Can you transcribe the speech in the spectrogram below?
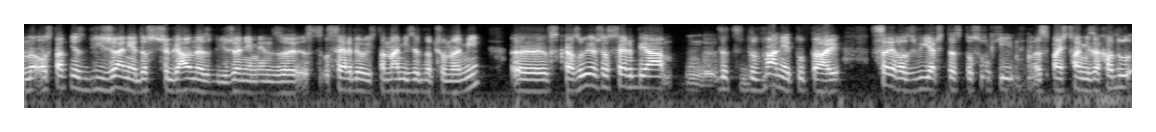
no, ostatnie zbliżenie, dostrzegalne zbliżenie między Serbią i Stanami Zjednoczonymi wskazuje, że Serbia zdecydowanie tutaj chce rozwijać te stosunki z państwami Zachodu.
